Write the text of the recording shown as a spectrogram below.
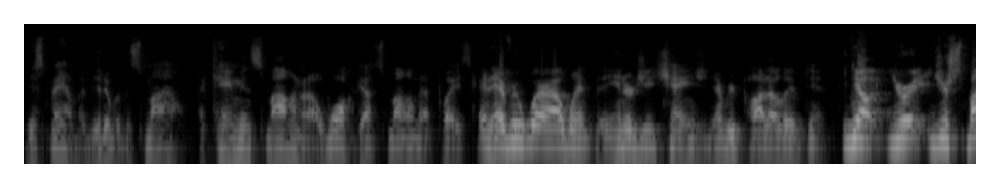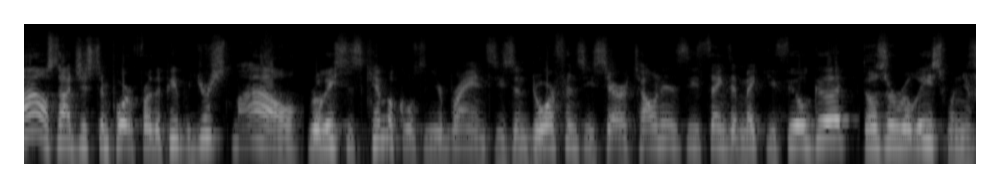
Yes, ma'am. I did it with a smile. I came in smiling and I walked out smiling that place. And everywhere I went, the energy changed in every pot I lived in. You know, your, your smile is not just important for other people. Your smile releases chemicals in your brains, these endorphins, these serotonins, these things that make you feel good. Those are released when your,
